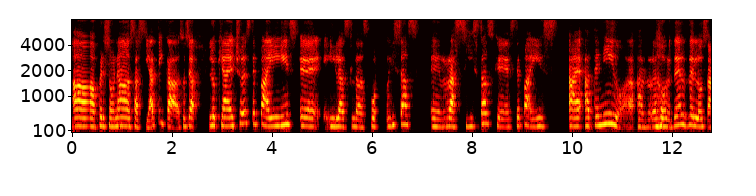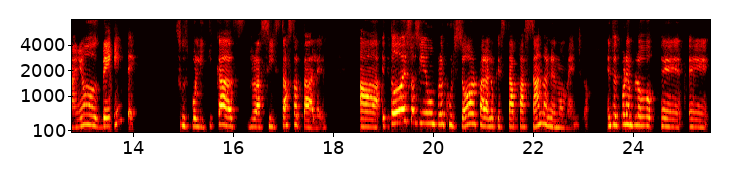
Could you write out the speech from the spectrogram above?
a personas asiáticas. O sea, lo que ha hecho este país eh, y las, las pólizas eh, racistas que este país ha, ha tenido alrededor desde los años 20, sus políticas racistas totales Ah, todo eso ha sido un precursor para lo que está pasando en el momento. Entonces, por ejemplo, eh, eh,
